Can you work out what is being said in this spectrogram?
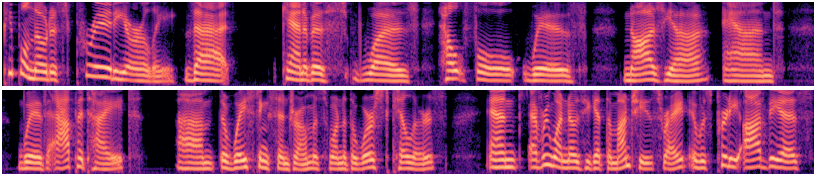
people noticed pretty early that cannabis was helpful with nausea and with appetite. Um, the wasting syndrome is one of the worst killers. And everyone knows you get the munchies, right? It was pretty obvious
